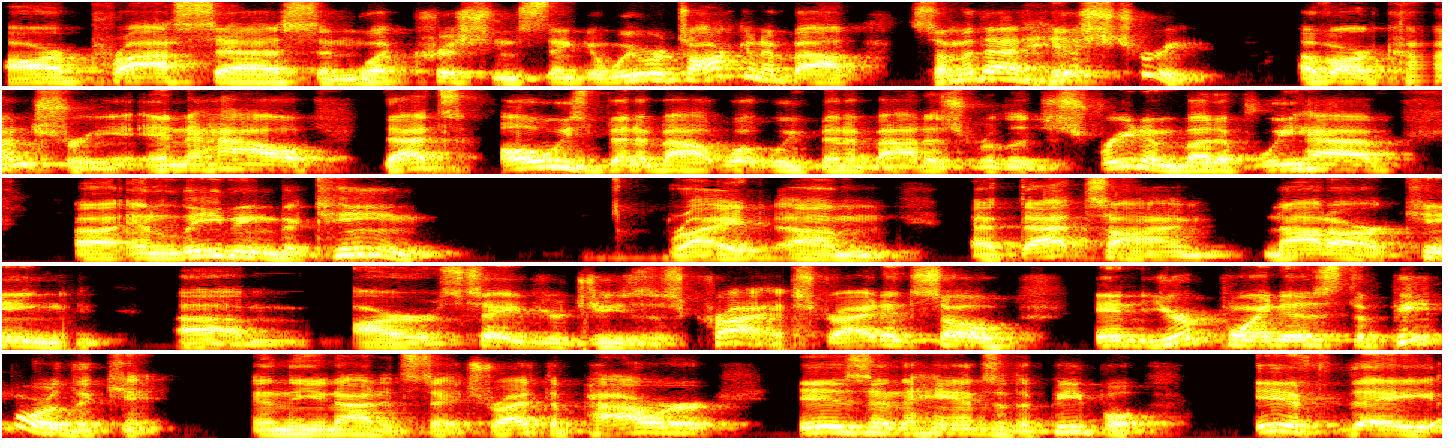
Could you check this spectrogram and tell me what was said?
our process and what Christians think. And we were talking about some of that history of our country and how that's always been about what we've been about is religious freedom. But if we have, uh, and leaving the king, right, um, at that time, not our king, um, our Savior Jesus Christ, right? And so, and your point is the people are the king in the United States, right? The power is in the hands of the people if they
